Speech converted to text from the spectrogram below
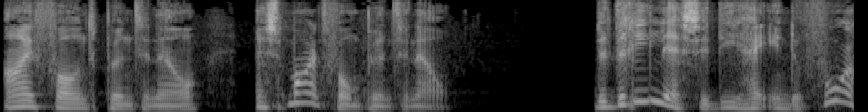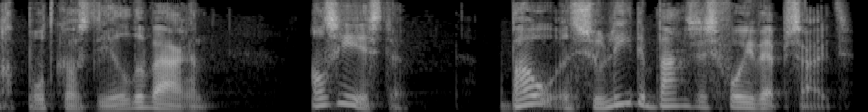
iPhone.nl en Smartphone.nl. De drie lessen die hij in de vorige podcast deelde waren als eerste, bouw een solide basis voor je website.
